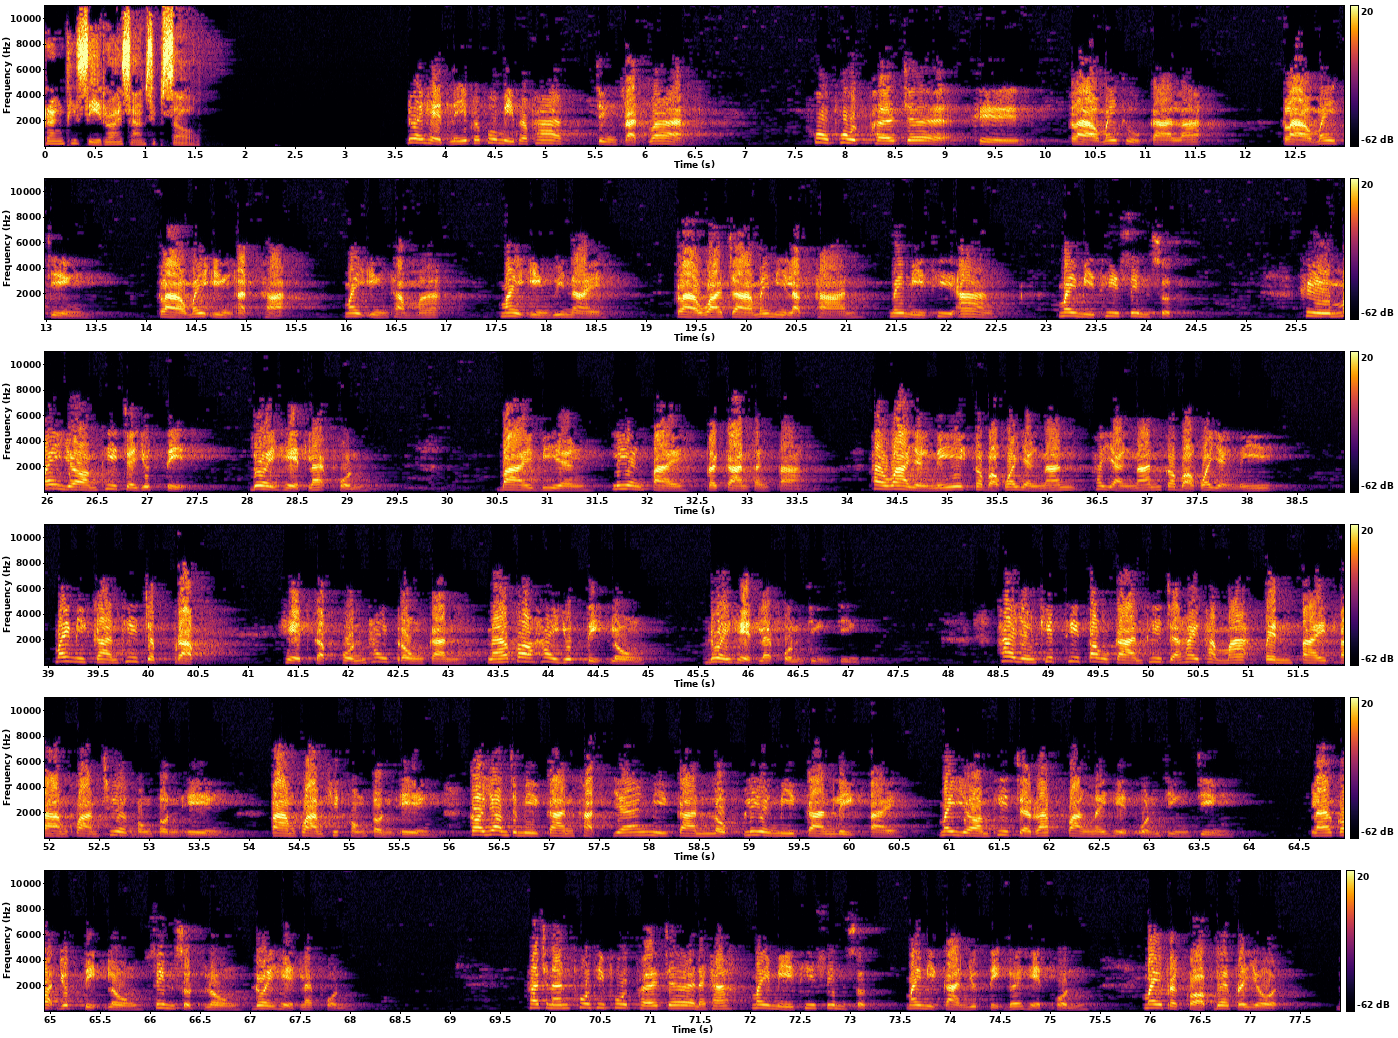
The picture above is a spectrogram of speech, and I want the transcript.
ครั้งที่ 432 ด้วยเหตุนี้พระผู้มีพระภาคจึงตรัสว่า ผู้พูดเพ้อเจ้อคือ กล่าวไม่ถูกกาละ กล่าวไม่จริง กล่าวไม่อิงอัฏฐะไม่อิงธรรมะ ไม่อิงวินัย กล่าววาจาไม่มีหลักฐาน ไม่มีที่อ้าง ไม่มีที่สิ้นสุด คือไม่ยอมที่จะยุติด้วยเหตุและผล บายเบียง เลี่ยงไปประการต่างๆ ถ้าว่าอย่างนี้ก็บอกว่าอย่างนั้น ถ้าอย่างนั้นก็บอกว่าอย่างนี้ ไม่มีการที่จะปรับเหตุกับผลให้ตรงกัน แล้วก็ให้ยุติลง ด้วยเหตุและผลจริง ๆ ถ้ายังคิดที่ต้องการที่จะให้ธรรมะเป็นไปตามความเชื่อของตนเอง ตามความคิดของตนเอง ก็ย่อมจะมีการขัดแย้ง มีการหลบเลี่ยง มีการหลีกไป ไม่ยอมที่จะรับฟังในเหตุผลจริง ๆ แล้วก็ยุติลง สิ้นสุดลงด้วยเหตุและผล เพราะฉะนั้นผู้ที่พูดเพ้อเจ้อนะคะ ไม่มีที่สิ้นสุด ไม่มีการยุติด้วยเหตุผล ไม่ประกอบด้วยประโยชน์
